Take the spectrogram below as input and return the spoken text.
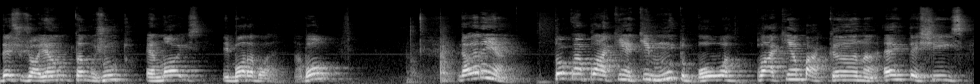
deixa o joião, tamo junto, é nós e bora, bora, tá bom? Galerinha, tô com uma plaquinha aqui muito boa, plaquinha bacana, RTX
